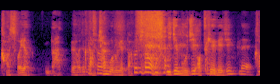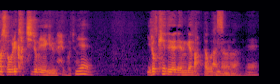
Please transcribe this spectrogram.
가만있어 봐. 야, 나, 그렇죠. 나잘 모르겠다. 그렇죠. 이게 뭐지? 어떻게 해야 되지? 네. 가만있어 봐. 우리 같이 좀 얘기를 해보자. 예. 이렇게 돼야 되는 게 맞다고 생각합니다. 예.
